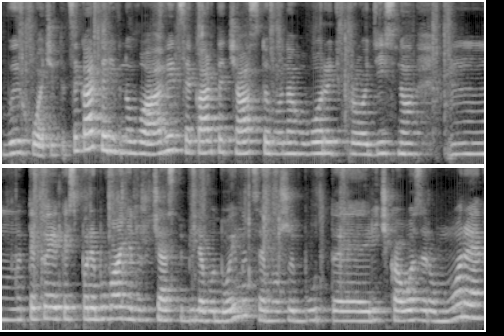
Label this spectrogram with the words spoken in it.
ви хочете. Це карта рівноваги, ця карта часто вона говорить про дійсно таке якесь перебування дуже часто біля водойми. Це може бути річка, озеро, море,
